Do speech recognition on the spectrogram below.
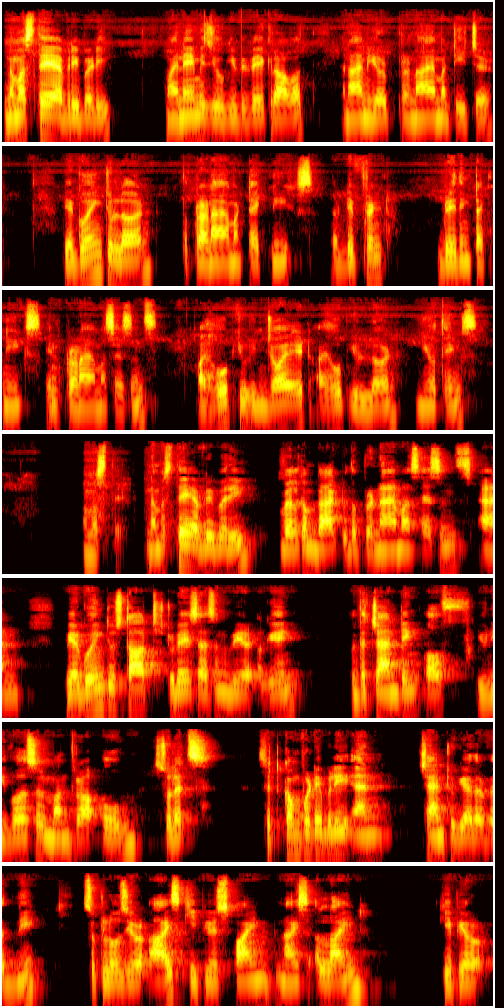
Namaste, everybody. My name is Yogi Vivek Rawat, and I'm your pranayama teacher. We are going to learn the pranayama techniques, the different breathing techniques in pranayama sessions. I hope you enjoy it. I hope you learn new things. Namaste. Namaste, everybody. Welcome back to the pranayama sessions, and we are going to start today's session. We are again with the chanting of universal mantra Om. So let's sit comfortably and chant together with me. So close your eyes, keep your spine nice aligned, keep your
